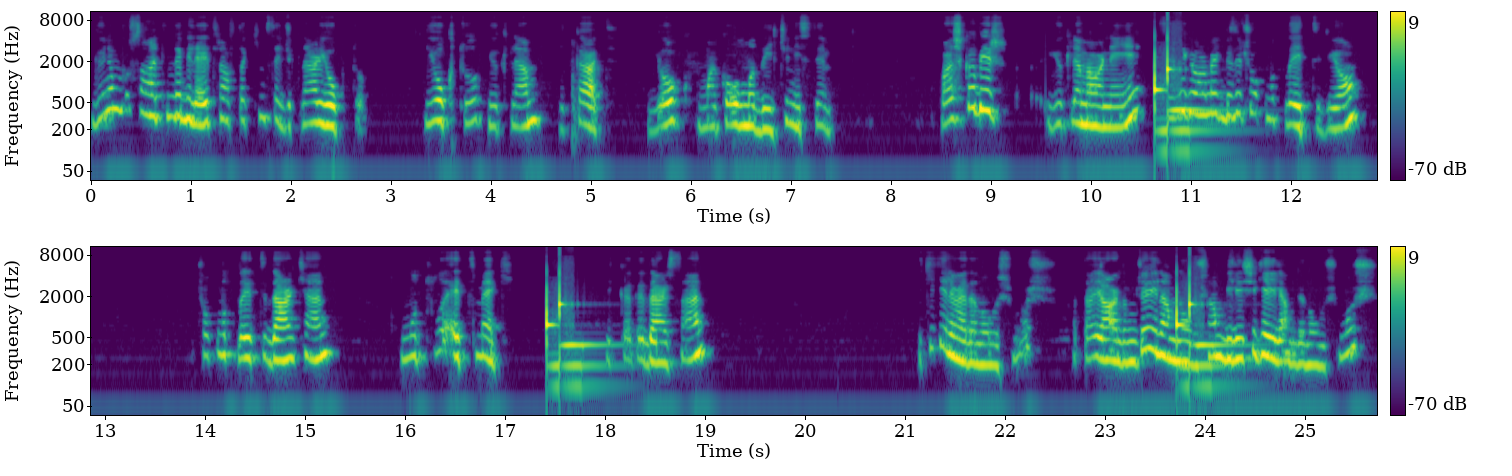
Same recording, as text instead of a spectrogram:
Günün bu saatinde bile etrafta kimsecikler yoktu. Yoktu, yüklem, dikkat. Yok, mak olmadığı için isim. Başka bir yüklem örneği. Sizi görmek bizi çok mutlu etti diyor. Çok mutlu etti derken mutlu etmek. Dikkat edersen iki kelimeden oluşmuş. Hatta yardımcı eylemden oluşan bileşik eylemden oluşmuş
